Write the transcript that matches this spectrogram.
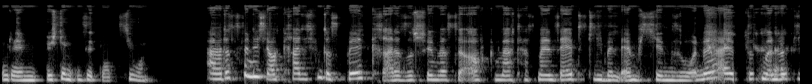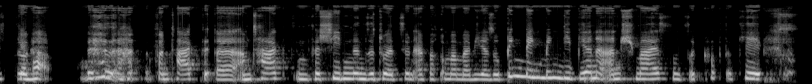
oder in bestimmten Situationen. Aber das finde ich auch gerade, ich finde das Bild gerade so schön, was du aufgemacht hast, mein Selbstliebe-Lämpchen so, ne? Also, dass man wirklich so genau. von Tag äh, am Tag in verschiedenen Situationen einfach immer mal wieder so bing, bing, bing die Birne anschmeißt und so guckt, okay, ist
